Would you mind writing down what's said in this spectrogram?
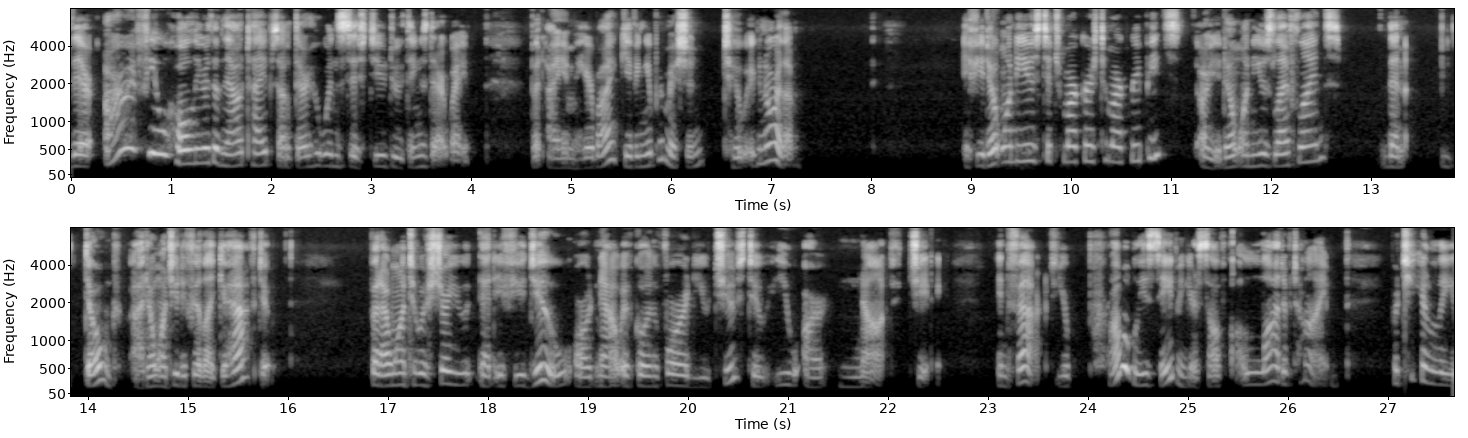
There are a few holier than thou types out there who insist you do things their way, but I am hereby giving you permission to ignore them. If you don't want to use stitch markers to mark repeats, or you don't want to use lifelines, then don't. I don't want you to feel like you have to. But I want to assure you that if you do, or now if going forward you choose to, you are not cheating. In fact, you're probably saving yourself a lot of time, particularly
